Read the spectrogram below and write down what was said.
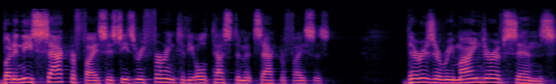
But in these sacrifices, he's referring to the Old Testament sacrifices, there is a reminder of sins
